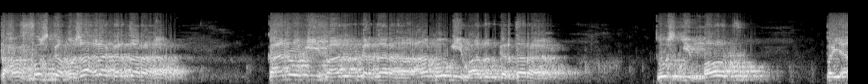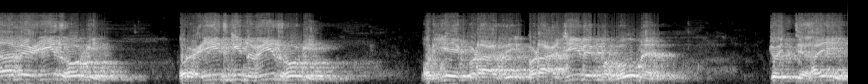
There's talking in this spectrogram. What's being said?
تحفظ کا مظاہرہ کرتا رہا، کانوں کی حفاظت کرتا رہا، آنکھوں کی حفاظت کرتا رہا، تو اس کی موت پیام عید ہوگی اور عید کی نوید ہوگی۔ اور یہ ایک بڑا بڑا عجیب ایک مفہوم ہے جو انتہائی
